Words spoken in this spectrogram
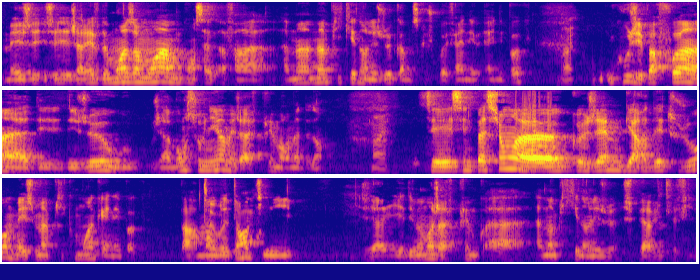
mais j'arrive de moins en moins à me enfin, à m'impliquer dans les jeux comme ce que je pouvais faire à une époque. Ouais. Du coup, j'ai parfois des, des, jeux où j'ai un bon souvenir, mais j'arrive plus à me remettre dedans. Ouais. C'est une passion euh, que j'aime garder toujours, mais je m'implique moins qu'à une époque. Par manque de temps, il y a des moments où j'arrive plus à, à m'impliquer dans les jeux. Je perds vite le fil.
